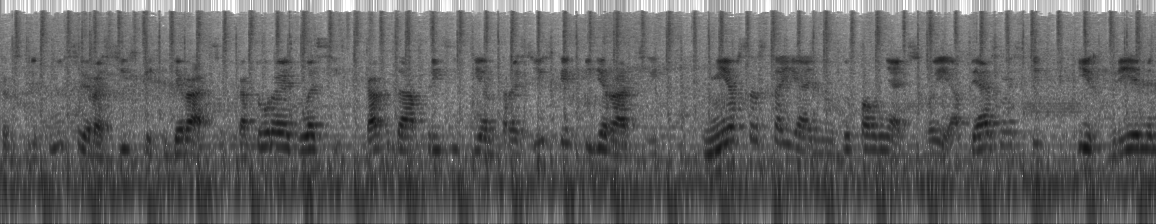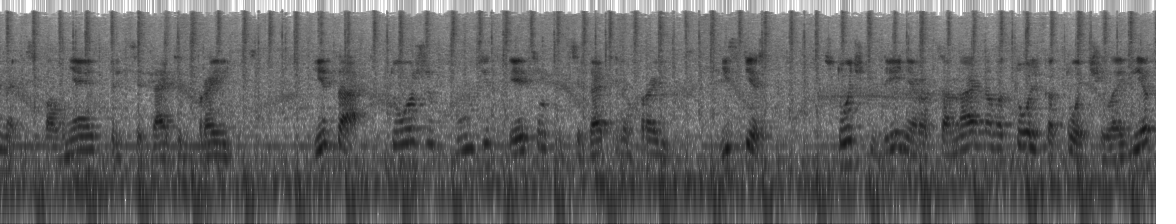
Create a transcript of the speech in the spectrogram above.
Конституции Российской Федерации, которая гласит, когда президент Российской Федерации не в состоянии выполнять свои обязанности, их временно исполняет председатель правительства. Итак, кто же будет этим председателем правительства? Естественно, точки зрения рационального только тот человек,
